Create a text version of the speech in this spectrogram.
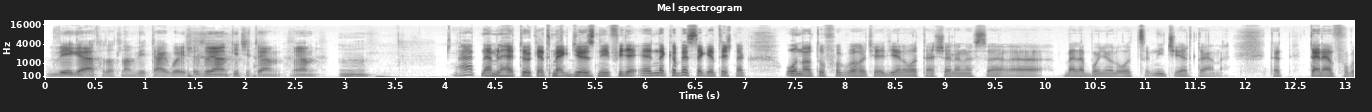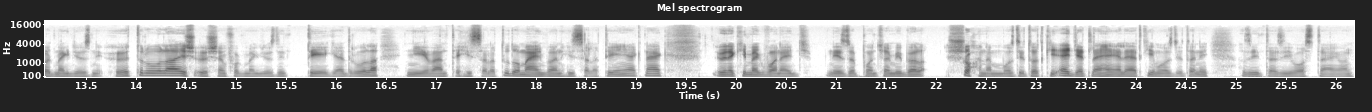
végeláthatatlan vitákba, és ez olyan kicsit olyan, olyan mm, Hát nem lehet őket meggyőzni. Figyelj, ennek a beszélgetésnek onnantól fogva, hogyha egy ilyen oltás elleneszel belebonyolódsz, nincs értelme. Tehát te nem fogod meggyőzni őt róla, és ő sem fog meggyőzni téged róla. Nyilván te hiszel a tudományban, hiszel a tényeknek. Ő neki meg van egy nézőpontja, amiből soha nem mozdított ki. Egyetlen helyen lehet kimozdítani az intenzív osztályon.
